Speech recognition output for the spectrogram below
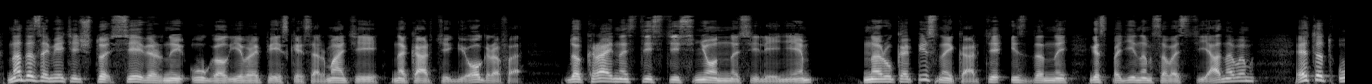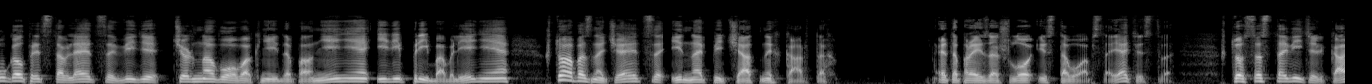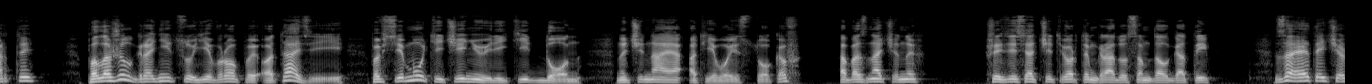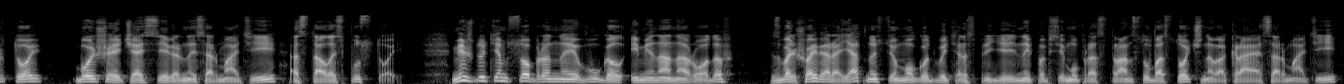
Надо заметить, что северный угол европейской Сарматии на карте географа до крайности стеснен населением – на рукописной карте, изданной господином Савастьяновым, этот угол представляется в виде чернового к ней дополнения или прибавления, что обозначается и на печатных картах. Это произошло из того обстоятельства, что составитель карты положил границу Европы от Азии по всему течению реки Дон, начиная от его истоков, обозначенных 64 градусом долготы. За этой чертой большая часть Северной Сарматии осталась пустой. Между тем собранные в угол имена народов с большой вероятностью могут быть распределены по всему пространству восточного края Сарматии.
